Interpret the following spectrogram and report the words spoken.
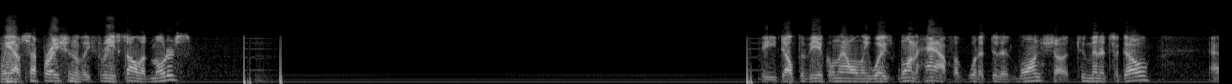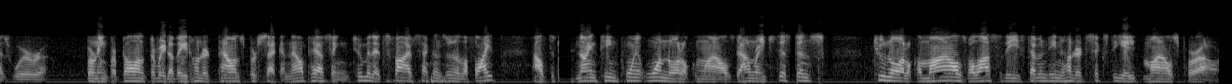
We have separation of the three solid motors. The Delta vehicle now only weighs one half of what it did at launch uh, two minutes ago, as we're uh, burning propellant at the rate of 800 pounds per second. Now passing two minutes, five seconds into the flight, altitude 19.1 nautical miles, downrange distance two nautical miles, velocity 1768 miles per hour.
